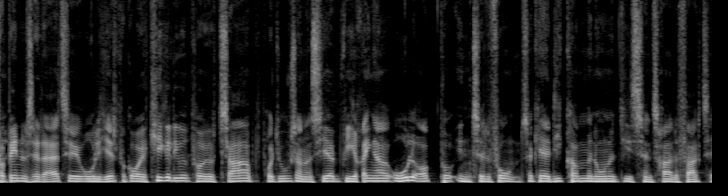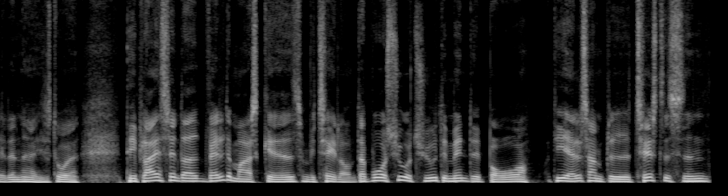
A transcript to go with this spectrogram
forbindelse, der er til Ole Jespergaard. Jeg kigger lige ud på Sara, produceren, og siger, at vi ringer Ole op på en telefon, så kan jeg lige komme med nogle af de centrale fakta i den her historie. Det er plejecentret Valdemarsgade, som vi taler om. Der bor 27 demente borgere, og de er alle sammen blevet testet siden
